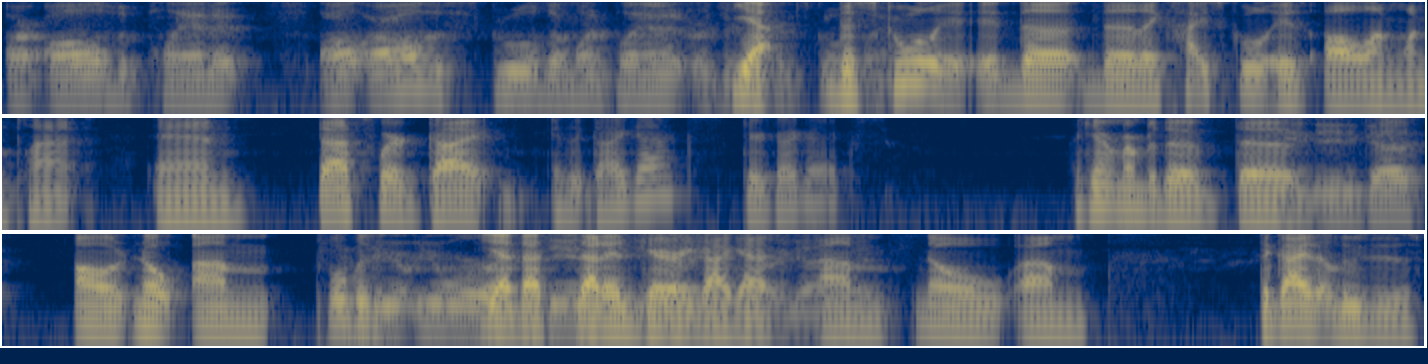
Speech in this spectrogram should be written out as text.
are all the planets all are all the schools on one planet or is there yeah, different school the planets? school the the like high school is all on one planet. And that's where Guy is it Gygax? Gary Gygax? I can't remember the the D&D guy? Oh no, um what was it? You, you were yeah, the that that D&D Gary Gygax. is Um, no, um, the guy that loses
